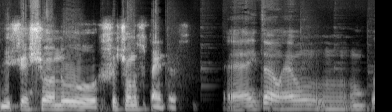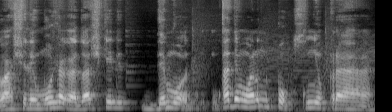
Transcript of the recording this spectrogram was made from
E fechou, no, fechou nos Panthers. É, então, é um, um, Eu acho ele um bom jogador. Acho que ele demor, tá demorando um pouquinho para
